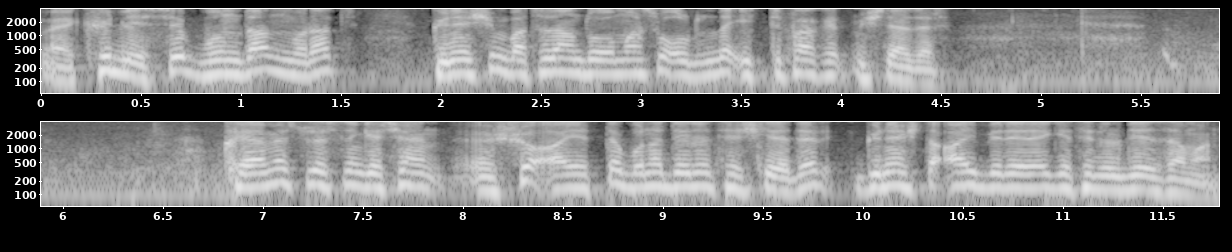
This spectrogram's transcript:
ve küllisi bundan murat güneşin batıdan doğması olduğunda ittifak etmişlerdir. Kıyamet suresinde geçen e, şu ayette buna delil teşkil eder. Güneşte ay bir yere getirildiği zaman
